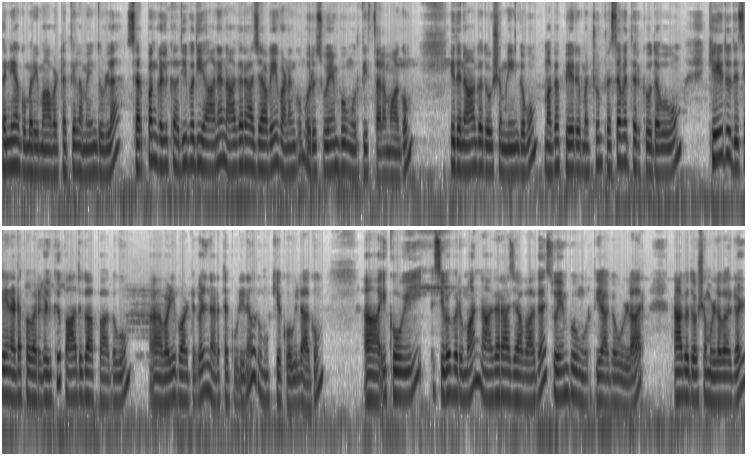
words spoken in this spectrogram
கன்னியாகுமரி மாவட்டத்தில் அமைந்துள்ள சர்ப்பங்களுக்கு அதிபதியான நாகராஜாவை வணங்கும் ஒரு சுயம்பு மூர்த்தி ஸ்தலமாகும். இது நாகதோஷம் நீங்கவும் மகப்பேறு மற்றும் பிரசவத்திற்கு உதவவும் கேது திசை நடப்பவர்களுக்கு பாதுகாப்பாகவும் வழிபாட்டுகள் நடத்தக்கூடிய ஒரு முக்கிய கோவிலாகும். இக்கோயில் சிவபெருமான் நாகராஜாவாக சுயம்பு மூர்த்தியாக உள்ளார். நாகதோஷம் உள்ளவர்கள்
